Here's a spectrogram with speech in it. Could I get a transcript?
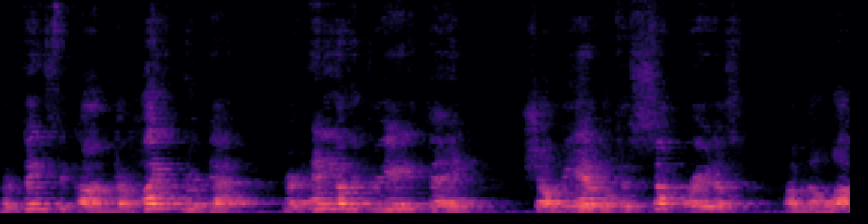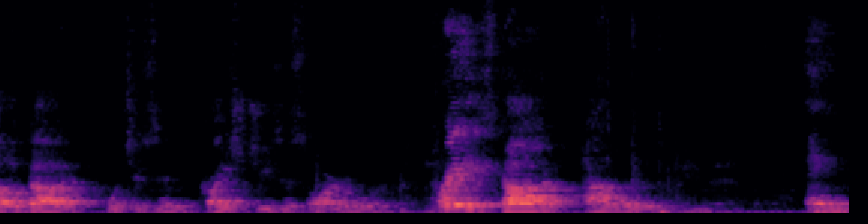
nor things to come, nor height, nor depth, nor any other created thing shall be able to separate us from the love of God which is in Christ Jesus our Lord. Praise God. Hallelujah. Amen.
